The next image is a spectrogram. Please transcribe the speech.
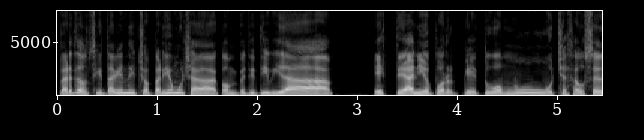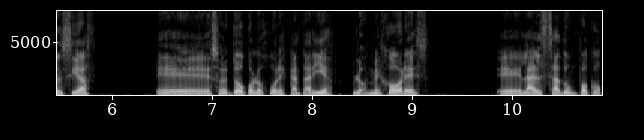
perdón, sí, está bien dicho, perdió mucha competitividad este año porque tuvo muchas ausencias, eh, sobre todo con los jugadores cataríes los mejores el Al un poco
